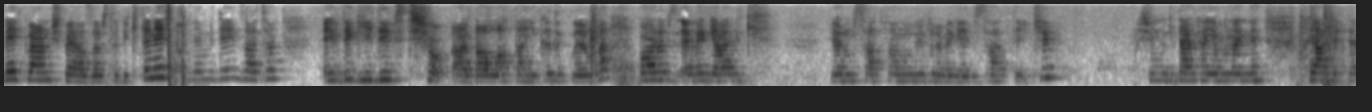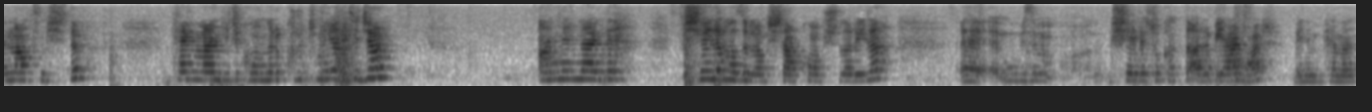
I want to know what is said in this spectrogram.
Renk vermiş beyazları tabii ki de. Neyse önemli değil. Zaten evde giydiğimiz tişörtlerde Allah'tan yıkadıklarımda. Bu arada biz eve geldik. Yarım saat falan oluyordur eve geldi. Saatte 2. Şimdi giderken Yaman annenin kıyafetlerini atmıştım. Hemencecik onları kurutmaya atacağım. Annemler de bir şeyler hazırlamışlar komşularıyla. Ee, bu bizim şeyde sokakta ara bir yer var. Benim hemen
